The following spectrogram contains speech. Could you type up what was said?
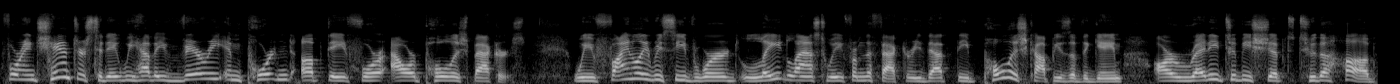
For Enchanters today, we have a very important update for our Polish backers. We finally received word late last week from the factory that the Polish copies of the game are ready to be shipped to the hub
